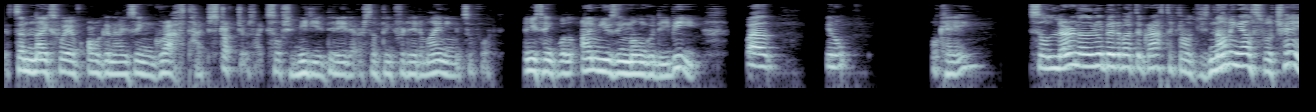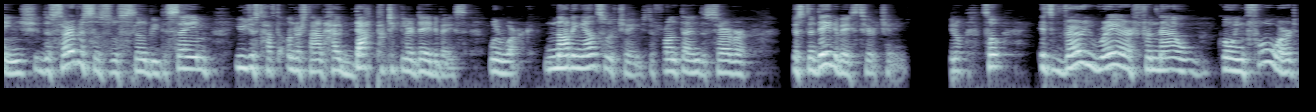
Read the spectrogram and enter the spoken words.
it's a nice way of organizing graph type structures like social media data or something for data mining and so forth. And you think, well, I'm using MongoDB. Well, you know, okay, so learn a little bit about the graph technologies. Nothing else will change. The services will still be the same. You just have to understand how that particular database will work. Nothing else will change. The front end, the server, just the database tier change. You know, so it's very rare from now going forward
